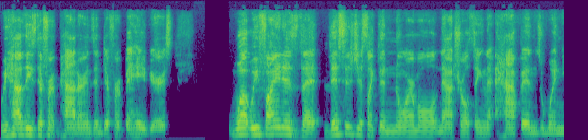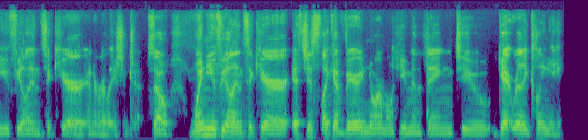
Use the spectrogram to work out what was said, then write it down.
we have these different patterns and different behaviors what we find is that this is just like the normal natural thing that happens when you feel insecure in a relationship. So when you feel insecure it's just like a very normal human thing to get really clingy.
